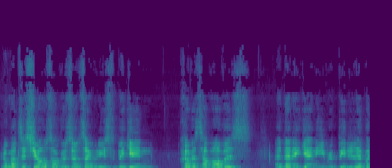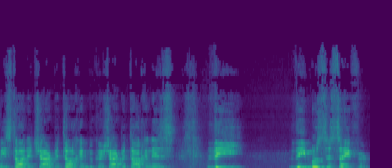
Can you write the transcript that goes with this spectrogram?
Ramatisyoz say when he used to begin Chavis Havavis, and then again he repeated it when he started Shar B'Tachin, because Shar B'Tachin is the the Musa Sefer,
